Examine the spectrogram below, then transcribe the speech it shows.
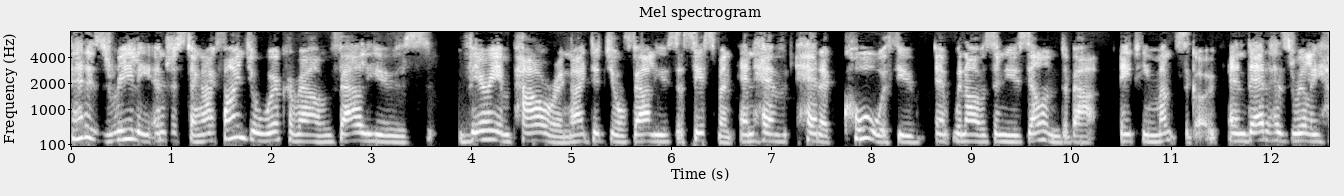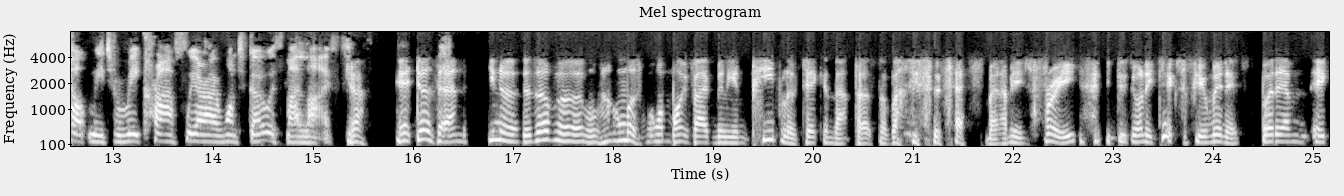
That is really interesting. I find your work around values very empowering. I did your values assessment and have had a call with you when I was in New Zealand about 18 months ago. And that has really helped me to recraft where I want to go with my life. Yeah, it does. And you know, there's over almost 1.5 million people have taken that personal values assessment. I mean, it's free. It only takes a few minutes, but um, it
